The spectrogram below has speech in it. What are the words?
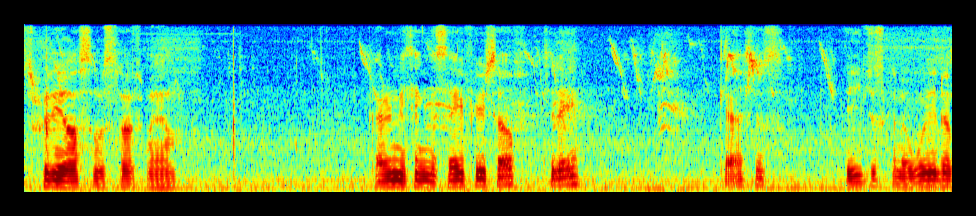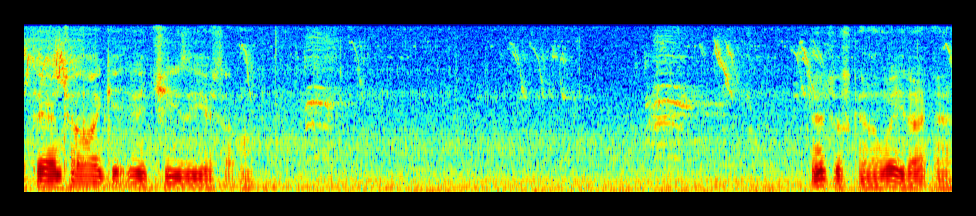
That's pretty awesome stuff, man. Got anything to say for yourself today, Cassius? Are you just gonna wait up there until I get you a cheesy or something? You're just gonna wait, aren't you?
